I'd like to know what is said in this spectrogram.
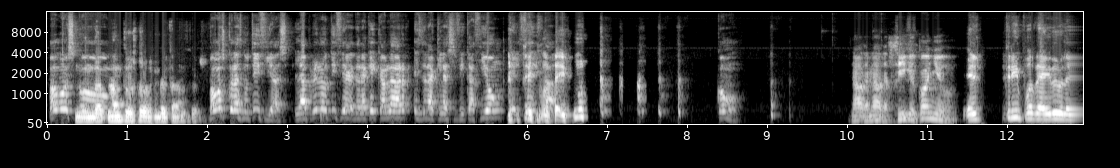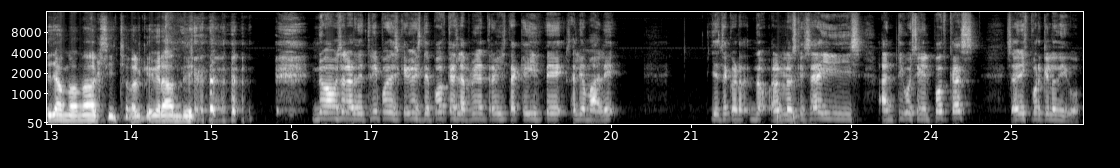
Vamos con... No. Vamos con las noticias. La primera noticia de la que hay que hablar es de la clasificación. El Celta. ¿Cómo? Nada, nada. Sigue, coño. El trípode de Aidu le llama Maxi, chaval, qué grande. no vamos a hablar de trípodes, que en este podcast la primera entrevista que hice salió mal, ¿eh? Ya se acuerdan. No, los que seáis antiguos en el podcast, sabréis por qué lo digo.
